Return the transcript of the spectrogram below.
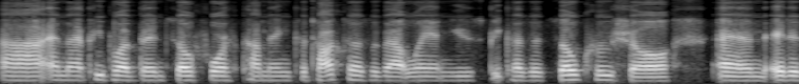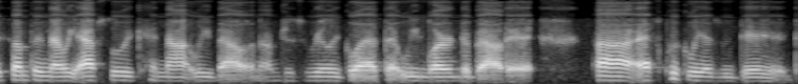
uh, and that people have been so forthcoming to talk to us about land use because it's so crucial and it is something that we absolutely cannot leave out. And I'm just really glad that we learned about it uh, as quickly as we did.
